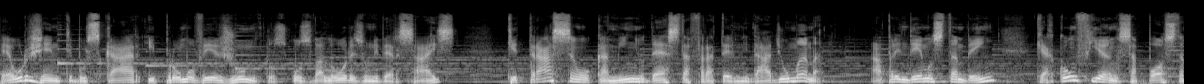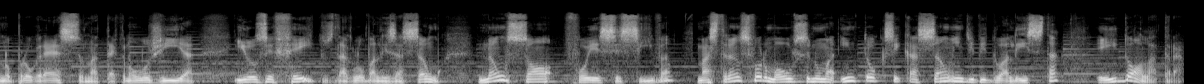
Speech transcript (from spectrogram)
é urgente buscar e promover juntos os valores universais que traçam o caminho desta fraternidade humana aprendemos também que a confiança posta no progresso, na tecnologia e os efeitos da globalização não só foi excessiva, mas transformou-se numa intoxicação individualista e idólatra,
